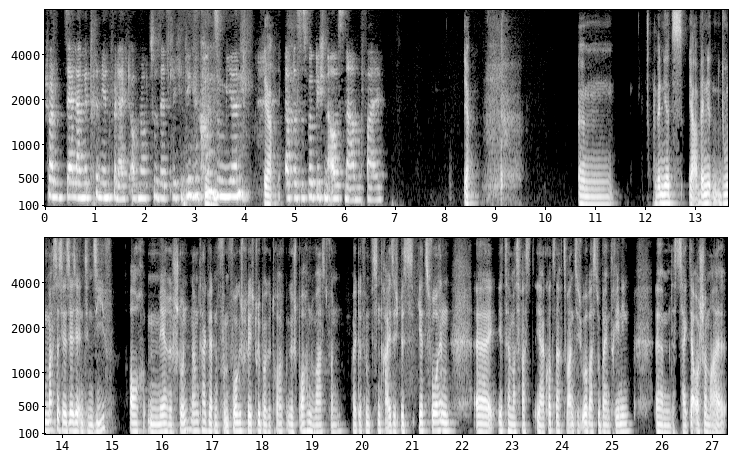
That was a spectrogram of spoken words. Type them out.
schon sehr lange trainieren, vielleicht auch noch zusätzliche Dinge mhm. konsumieren. Ja. Ich glaube, das ist wirklich ein Ausnahmefall. Ja. Ähm, wenn jetzt, ja, wenn du machst das ja sehr, sehr intensiv, auch mehrere Stunden am Tag. Wir hatten im Vorgespräch drüber gesprochen. Du warst von heute 15.30 bis jetzt vorhin, äh, jetzt haben wir es fast, ja, kurz nach 20 Uhr warst du beim Training. Ähm, das zeigt ja auch schon mal,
